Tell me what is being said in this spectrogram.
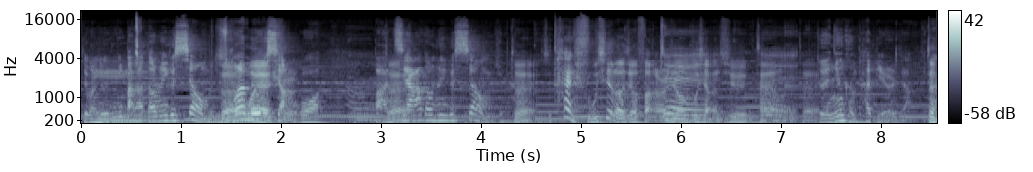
对吧？就你把它当成一个项目，就从来没有想过把家当成一个项目去拍。对，就太熟悉了，就反而就不想去拍了。对，对，宁肯拍别人家。对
